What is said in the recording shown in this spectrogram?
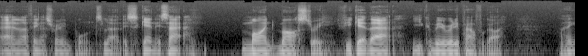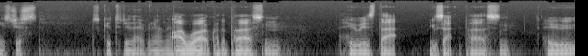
And I think that's really important to learn. It's again, it's that mind mastery. If you get that, you can be a really powerful guy. I think it's just it's good to do that every now and then. I work with a person who is that exact person who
